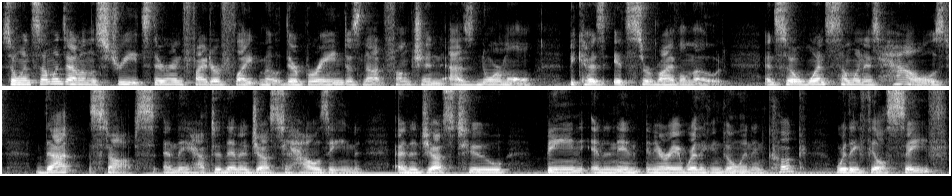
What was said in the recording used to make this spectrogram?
So when someone's out on the streets, they're in fight or flight mode. Their brain does not function as normal because it's survival mode. And so once someone is housed, that stops and they have to then adjust to housing and adjust to being in an, in an area where they can go in and cook, where they feel safe.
